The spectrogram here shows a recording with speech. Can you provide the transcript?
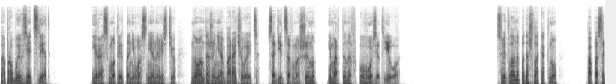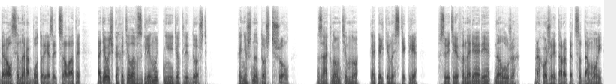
Попробуй взять след». Ира смотрит на него с ненавистью, но он даже не оборачивается, садится в машину, и Мартынов увозит его. Светлана подошла к окну. Папа собирался на работу резать салаты, а девочка хотела взглянуть, не идет ли дождь. Конечно, дождь шел. За окном темно, капельки на стекле. В свете фонаря рябь на лужах. Прохожие торопятся домой,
